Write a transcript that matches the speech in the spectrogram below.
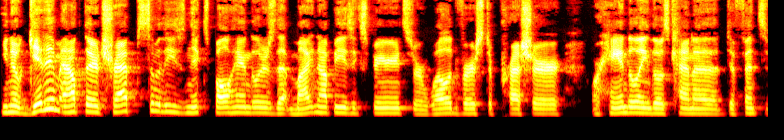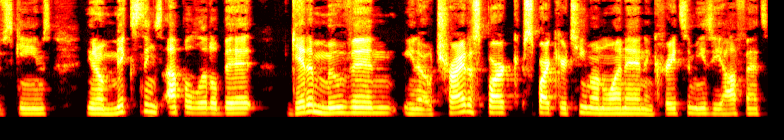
you know, get him out there, trap some of these Knicks ball handlers that might not be as experienced or well adverse to pressure or handling those kind of defensive schemes. You know, mix things up a little bit, get him moving, you know, try to spark spark your team on one end and create some easy offense.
